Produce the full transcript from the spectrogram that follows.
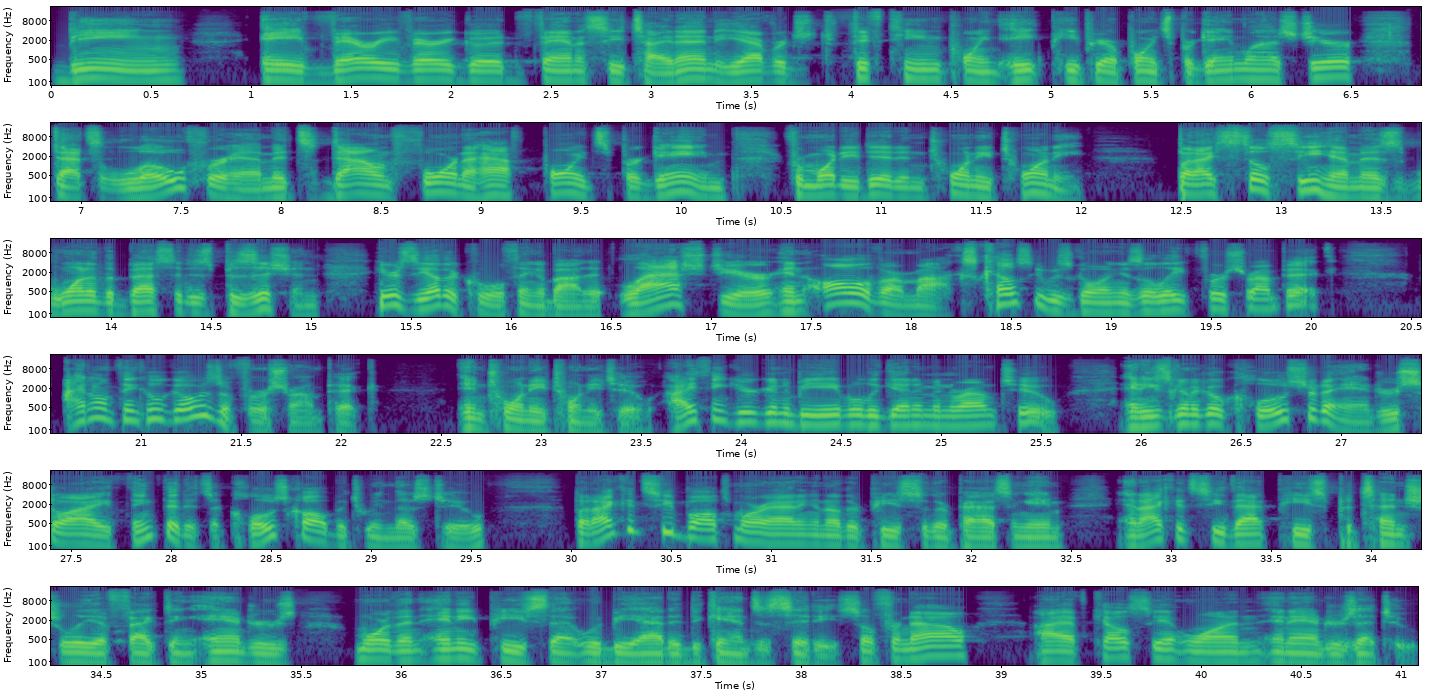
being a very, very good fantasy tight end. He averaged 15.8 PPR points per game last year. That's low for him. It's down four and a half points per game from what he did in 2020. But I still see him as one of the best at his position. Here's the other cool thing about it. Last year, in all of our mocks, Kelce was going as a late first round pick. I don't think he'll go as a first round pick in 2022. I think you're going to be able to get him in round two, and he's going to go closer to Andrews. So I think that it's a close call between those two. But I could see Baltimore adding another piece to their passing game, and I could see that piece potentially affecting Andrews more than any piece that would be added to Kansas City. So for now, I have Kelce at one and Andrews at two.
